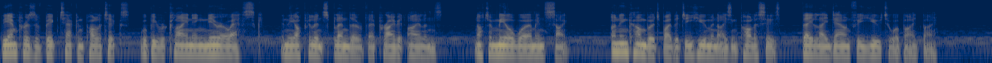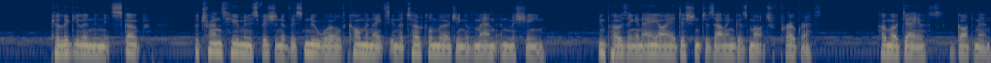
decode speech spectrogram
the emperors of big tech and politics will be reclining Nero esque in the opulent splendour of their private islands, not a mealworm in sight, unencumbered by the dehumanizing policies they lay down for you to abide by. Caligulan in its scope, the transhumanist vision of this new world culminates in the total merging of man and machine, imposing an AI addition to Zallinger's March of Progress, Homo Deus, God-men,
